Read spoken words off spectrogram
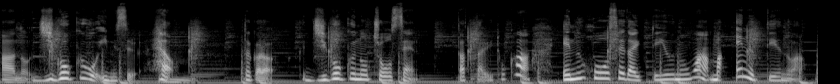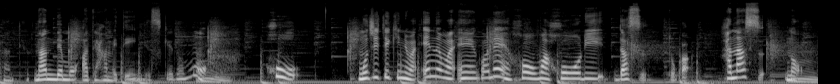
あの地獄を意味する。Hell、うん。だから地獄の朝鮮だったりとか N 法世代っていうのは、まあ、N っていうのはなんていうの何でも当てはめていいんですけども、法文字的には N は英語で法は放り出すとか話すの、うん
